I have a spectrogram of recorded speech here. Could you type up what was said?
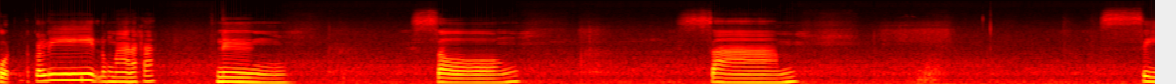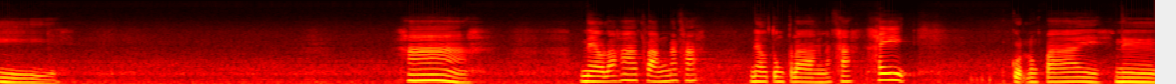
กดแล้วก็รีดลงมานะคะ1 2 3 4 5แนวละ5ครั้งนะคะ แนวตรงกลางนะคะ ให้กดลงไปหนึ่ง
